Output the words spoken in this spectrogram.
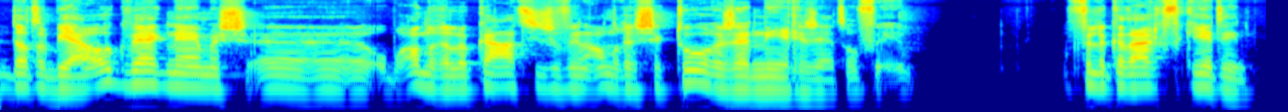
dat er bij jou ook werknemers op andere locaties of in andere sectoren zijn neergezet. Of, of vul ik het eigenlijk verkeerd in?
